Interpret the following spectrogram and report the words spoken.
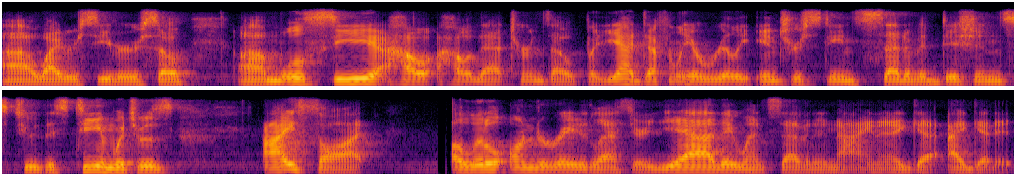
uh, wide receiver. So. Um, we'll see how how that turns out, but yeah, definitely a really interesting set of additions to this team, which was, I thought, a little underrated last year. Yeah, they went seven and nine. I get I get it.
